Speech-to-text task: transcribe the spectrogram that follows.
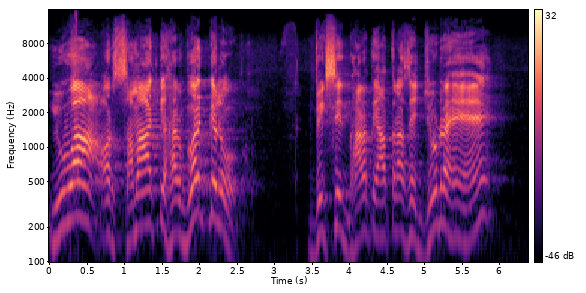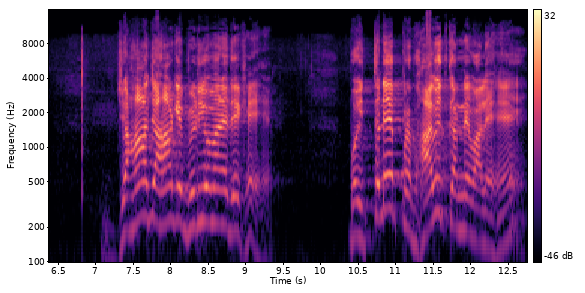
युवा और समाज के हर वर्ग के लोग विकसित भारत यात्रा से जुड़ रहे हैं जहाँ जहाँ के वीडियो मैंने देखे हैं, वो इतने प्रभावित करने वाले हैं,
